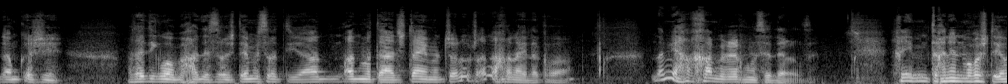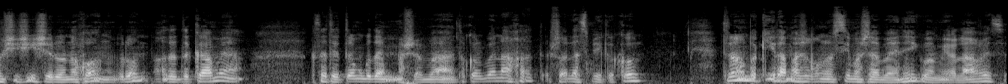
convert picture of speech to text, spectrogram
גם קשה. אז הייתי כבר ב-11, 12, עד, עד מתי? עד 2, עד 3, הלך הלילה כבר. אדם יהיה חכם יראה איך הוא מסדר את זה. אם מתכנן מראש את היום שישי שלו, נכון, ולא עד הדקה המאה, קצת יותר מוקדם עם השבת, הכל בנחת, אפשר להספיק הכל. אצלנו בקהילה, מה שאנחנו עושים עכשיו בהנהיג, באמיר לארץ,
